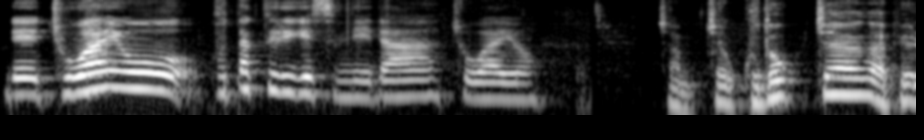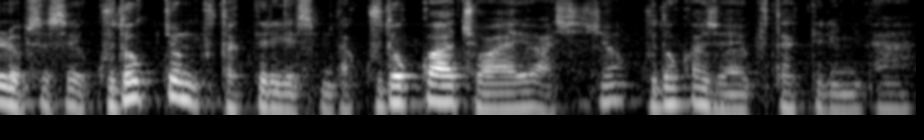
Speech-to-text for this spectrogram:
네 좋아요 부탁드리겠습니다. 좋아요. 참, 저 구독자가 별로 없었어요. 구독 좀 부탁드리겠습니다. 구독과 좋아요 아시죠? 구독과 좋아요 부탁드립니다.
